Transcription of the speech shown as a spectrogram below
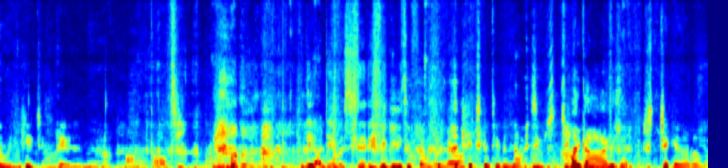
I'm filming you, Jim. I'm in the mirror. Oh my god. the idea was for you to film the mirror. you didn't even notice. You were just jigging. Hi guys. Just jigging along. for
